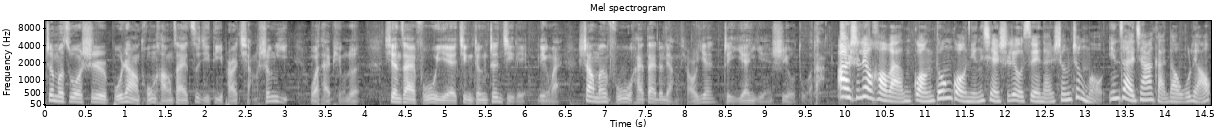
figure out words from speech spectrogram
这么做是不让同行在自己地盘抢生意。我台评论：现在服务业竞争真激烈。另外，上门服务还带着两条烟，这烟瘾是有多大？二十六号晚，广东广宁县十六岁男生郑某因在家感到无聊，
